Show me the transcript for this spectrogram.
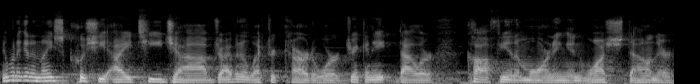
they want to get a nice cushy IT job, drive an electric car to work, drink an eight dollar coffee in the morning, and wash down their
